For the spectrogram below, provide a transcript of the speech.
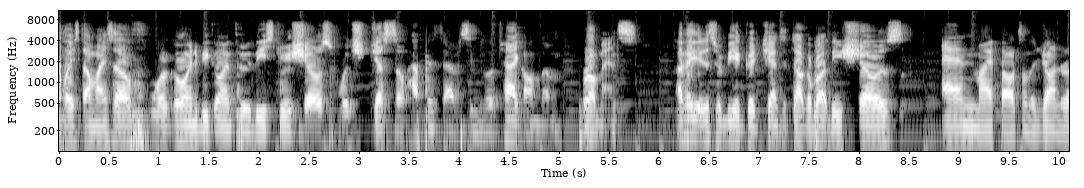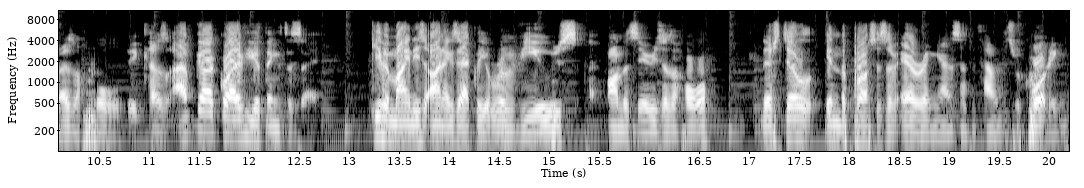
placed on myself, we're going to be going through these three shows, which just so happens to have a similar tag on them, romance. I think this would be a good chance to talk about these shows and my thoughts on the genre as a whole, because I've got quite a few things to say. Keep in mind these aren't exactly reviews on the series as a whole. They're still in the process of airing as of the time of this recording.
